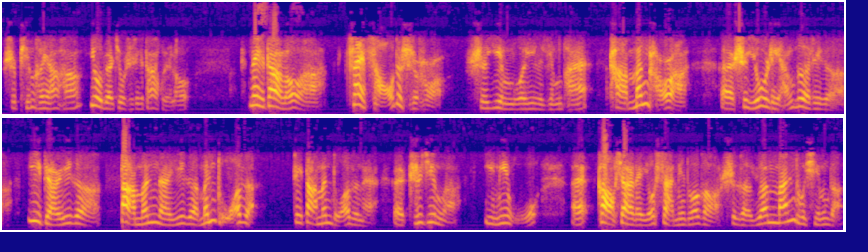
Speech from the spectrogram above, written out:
是平和洋行，右边就是这个大灰楼。那个大楼啊，在早的时候是英国一个营盘。它门口啊，呃，是有两个这个一边一个大门的一个门垛子，这大门垛子呢，呃，直径啊一米五，哎，高下呢有三米多高，是个圆馒头形的，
